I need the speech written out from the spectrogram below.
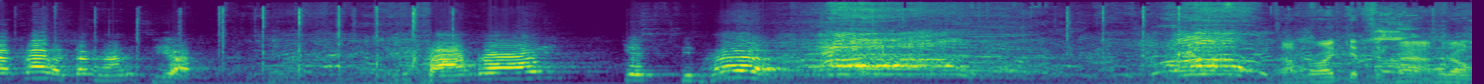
ราคาเราจังหังเสียบสามร้อยเจ็ดสิบห้าสามร้อยเจ็ดสิบห้าพี่น้อง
